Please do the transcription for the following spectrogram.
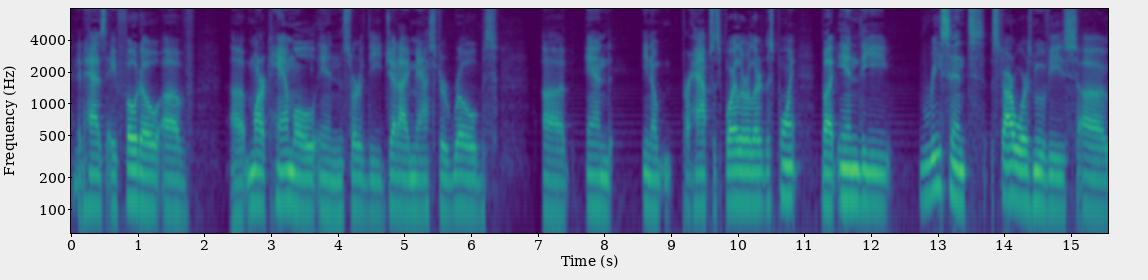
And it has a photo of uh, Mark Hamill in sort of the Jedi Master robes. Uh, and, you know, perhaps a spoiler alert at this point, but in the recent Star Wars movies, uh,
